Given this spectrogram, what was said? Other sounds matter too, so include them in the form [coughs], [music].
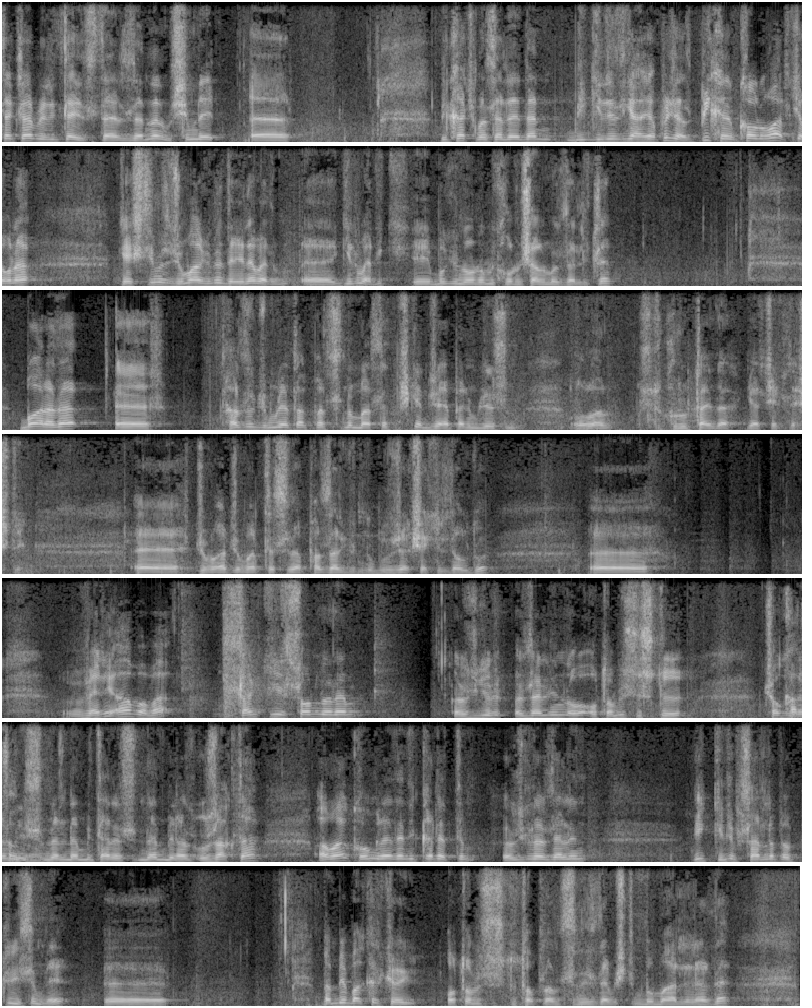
Tekrar birlikteyiz değerli izleyenlerim. Şimdi e, birkaç meseleden bir girizgah yapacağız. Bir konu var ki ona geçtiğimiz cuma günü değinemedim, e, girmedik. E, bugün onu bir konuşalım özellikle. Bu arada e, hazır Cumhuriyet Halk Partisi'nden bahsetmişken CHP'nin biliyorsun olan kurultay da gerçekleşti. E, Cuma, cumartesi ve pazar gününü bulacak şekilde oldu. Ee, Veri Ağbaba sanki son dönem Özgür Özel'in o otobüs üstü çok önemli isimlerinden bir tanesinden biraz uzakta. Ama kongrede dikkat ettim. Özgür Özel'in ilk gidip sarılıp öptüğü isimdi. Ee, ben bir Bakırköy otobüs üstü toplantısını izlemiştim bu mahallelerde.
